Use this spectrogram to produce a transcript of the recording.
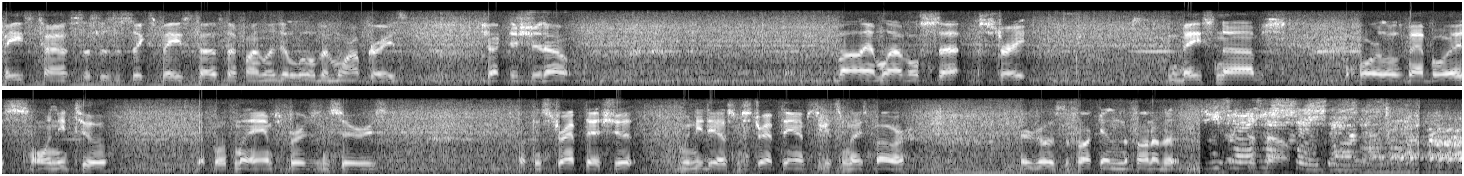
Bass test. This is the sixth bass test. I finally did a little bit more upgrades. Check this shit out. Volume level set, straight. Bass knobs, four of those bad boys. Only need two. Got both my amps, bridges and series. Fucking strap that shit. We need to have some strapped amps to get some nice power. There goes the fucking the fun of it. Check this out.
